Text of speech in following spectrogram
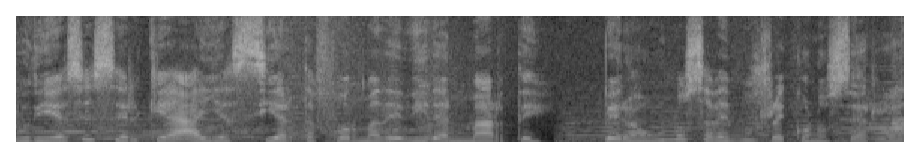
Pudiese ser que haya cierta forma de vida en Marte, pero aún no sabemos reconocerla.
